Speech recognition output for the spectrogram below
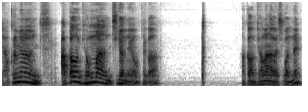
야, 그러면은 아까운 병만 죽였네요, 제가. 아까운 병 하나가 죽었네?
